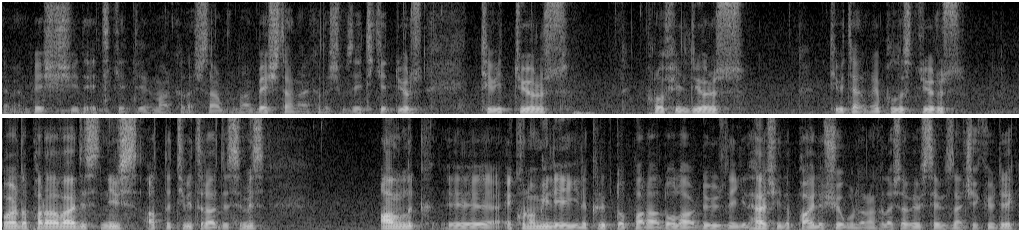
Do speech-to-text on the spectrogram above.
hemen 5 kişiyi de etiketleyelim arkadaşlar. Buradan 5 tane arkadaşımızı etiketliyoruz. Tweet diyoruz. Profil diyoruz. Twitter Repulus diyoruz. Bu arada Paravadis News adlı Twitter adresimiz anlık e, ekonomiyle ilgili kripto para, dolar, dövizle ilgili her şeyi de paylaşıyor buradan arkadaşlar. Web sitemizden çekiyor direkt.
